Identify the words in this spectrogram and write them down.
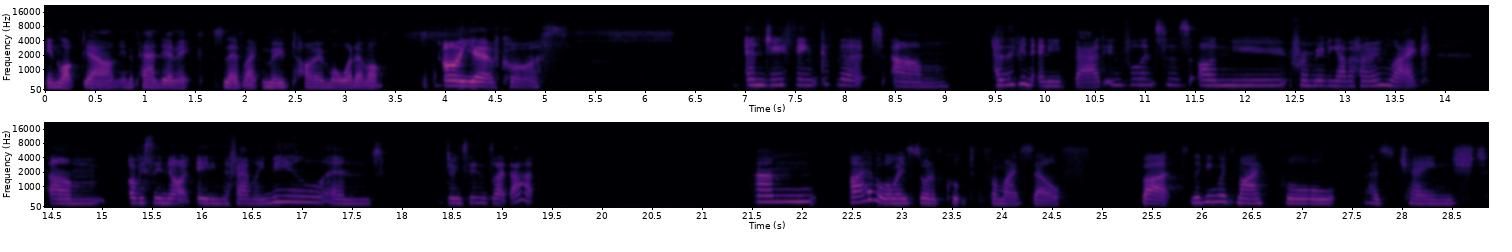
in lockdown in a pandemic, so they've like moved home or whatever. Oh, yeah, of course. And do you think that um, has there been any bad influences on you from moving out of home? Like, um, obviously not eating the family meal and doing things like that. Um, I have always sort of cooked for myself, but living with Michael has changed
